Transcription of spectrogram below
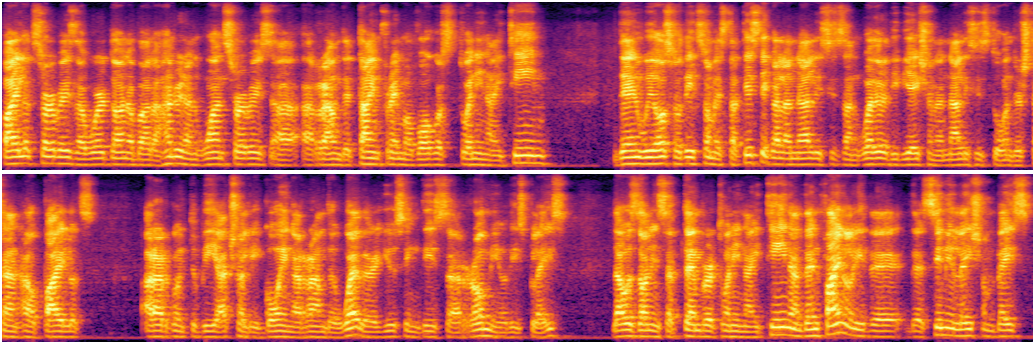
pilot surveys that were done about 101 surveys uh, around the time frame of August 2019. Then we also did some statistical analysis and weather deviation analysis to understand how pilots are going to be actually going around the weather using this uh, Romeo displays. That was done in September 2019. And then finally, the, the simulation-based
